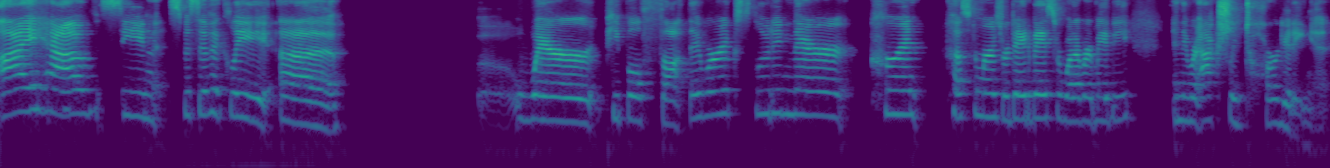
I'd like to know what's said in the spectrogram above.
I have seen specifically uh, where people thought they were excluding their current customers or database or whatever it may be, and they were actually targeting it,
